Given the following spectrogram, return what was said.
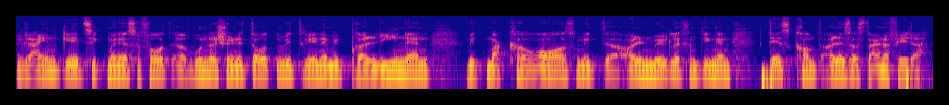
reingeht, sieht man ja sofort eine wunderschöne Tortenvitrine mit Pralinen, mit Macarons, mit äh, allen möglichen Dingen. Das kommt alles aus deiner Feder.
